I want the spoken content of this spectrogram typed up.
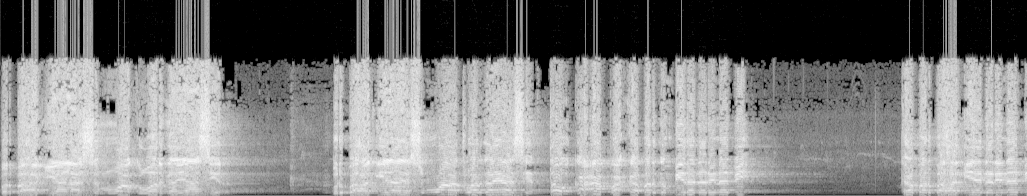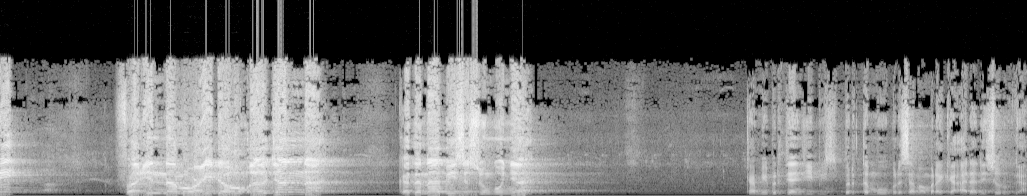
berbahagialah semua keluarga Yasir Berbahagialah semua keluarga Yasir. Tahukah apa kabar gembira dari Nabi? Kabar bahagia dari Nabi? Fa inna mau'idahum al-jannah. Kata Nabi sesungguhnya kami berjanji bertemu bersama mereka ada di surga.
